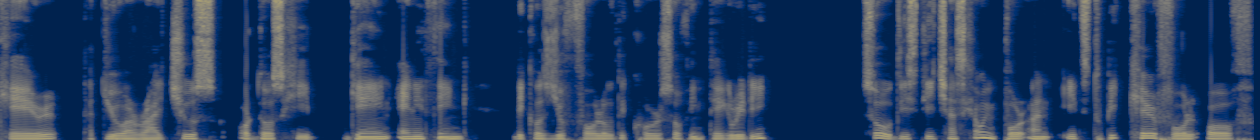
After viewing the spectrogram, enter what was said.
care that you are righteous or does he gain anything because you follow the course of integrity so this teaches how important it's to be careful of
